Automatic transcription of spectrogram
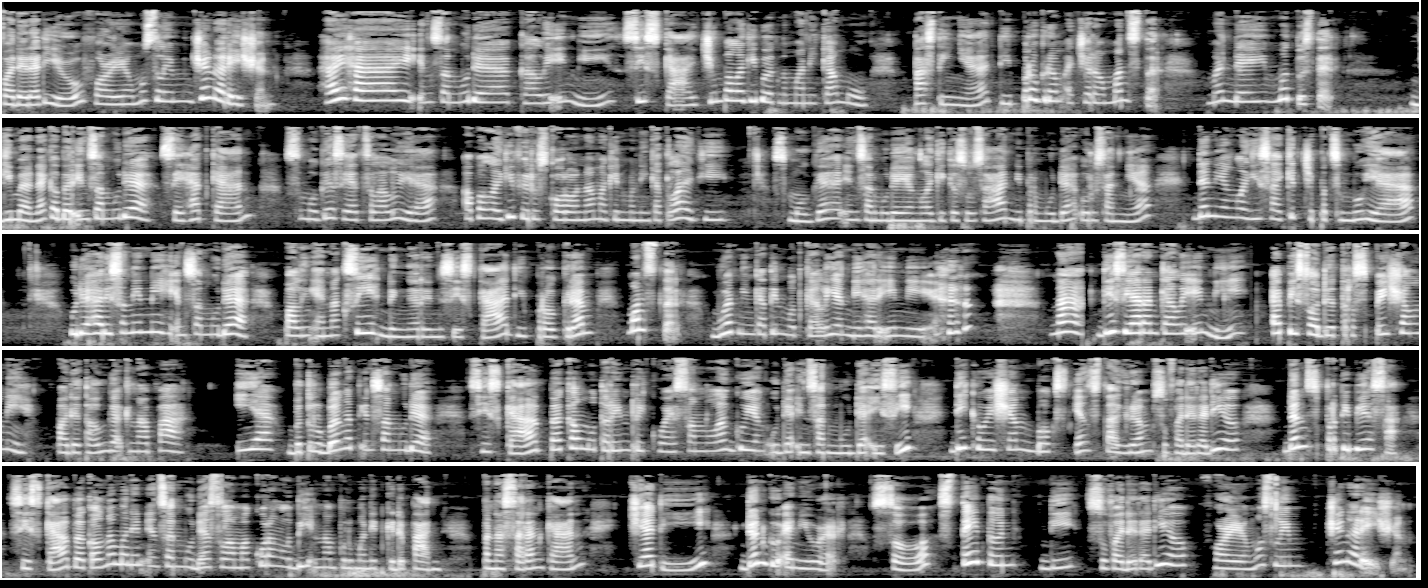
Sufada Radio for Young Muslim Generation Hai hai insan muda Kali ini Siska jumpa lagi buat nemani kamu Pastinya di program acara Monster Monday Mood Booster Gimana kabar insan muda? Sehat kan? Semoga sehat selalu ya Apalagi virus corona makin meningkat lagi Semoga insan muda yang lagi kesusahan dipermudah urusannya dan yang lagi sakit cepat sembuh ya. Udah hari Senin nih insan muda, paling enak sih dengerin Siska di program Monster buat ningkatin mood kalian di hari ini. nah, di siaran kali ini episode terspesial nih. Pada tahu nggak kenapa? Iya, betul banget insan muda. Siska bakal muterin requestan lagu yang udah insan muda isi di question box Instagram Sufada Radio. Dan seperti biasa, Siska bakal nemenin insan muda selama kurang lebih 60 menit ke depan. Penasaran kan? Jadi, don't go anywhere. So, stay tune di Sufada Radio for Young Muslim Generation.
